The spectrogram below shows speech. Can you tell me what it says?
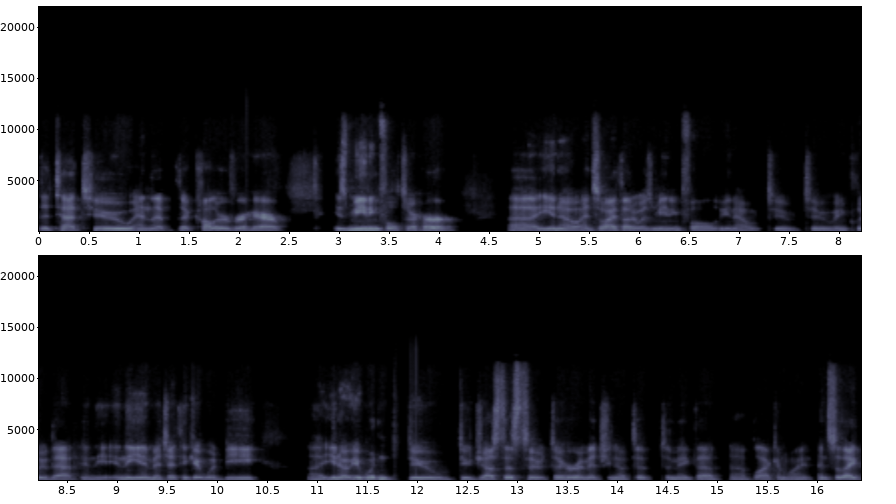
the tattoo and the the color of her hair is meaningful to her. Uh, you know, and so I thought it was meaningful, you know, to to include that in the in the image. I think it would be, uh, you know, it wouldn't do do justice to to her image, you know, to to make that uh, black and white. And so I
